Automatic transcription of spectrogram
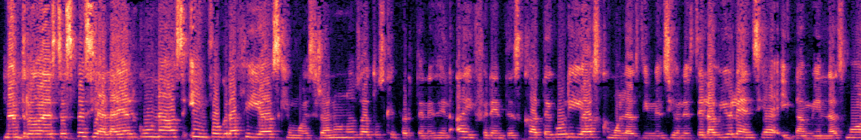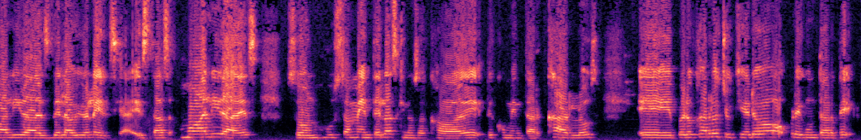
Dentro de este especial hay algunas infografías que muestran unos datos que pertenecen a diferentes categorías como las dimensiones de la violencia y también las modalidades de la violencia. Estas modalidades son justamente las que nos acaba de, comentar Carlos. Eh, pero Carlos, yo quiero preguntarte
